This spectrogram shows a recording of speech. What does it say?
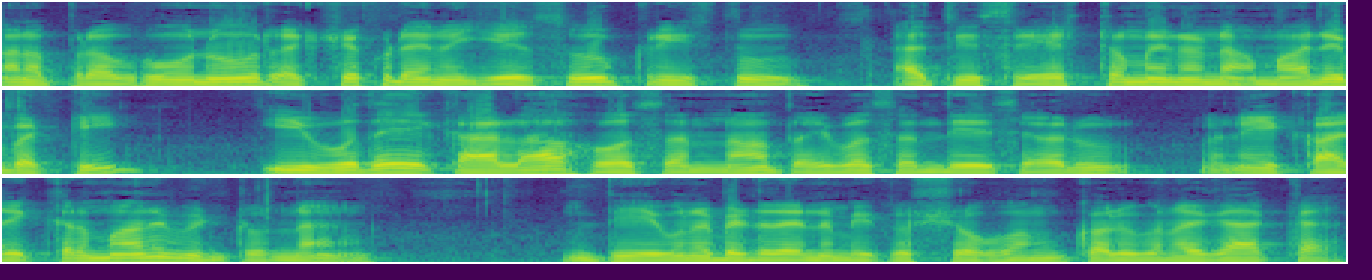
మన ప్రభువును రక్షకుడైన యేసు క్రీస్తు అతి శ్రేష్టమైన నామాన్ని బట్టి ఈ ఉదయకాల హోసన్న దైవ సందేశాలు అనే కార్యక్రమాన్ని వింటున్న. దేవుని బిడ్డలైన మీకు శుభం కలుగునగాక.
